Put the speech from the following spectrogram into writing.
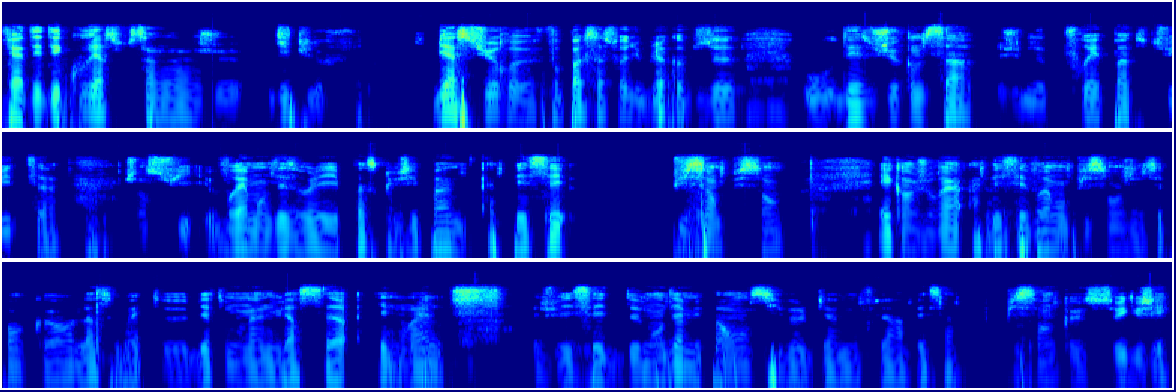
faire des découvertes sur certains jeux, dites-le. Bien sûr, euh, faut pas que ça soit du Black Ops 2 ou des jeux comme ça. Je ne pourrais pas tout de suite. J'en suis vraiment désolé parce que j'ai pas un, PC puissant puissant. Et quand j'aurai un, PC vraiment puissant, je ne sais pas encore. Là, ça va être euh, bientôt mon anniversaire et Noël. Je vais essayer de demander à mes parents s'ils veulent bien m'offrir un PC puissant que celui que j'ai.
